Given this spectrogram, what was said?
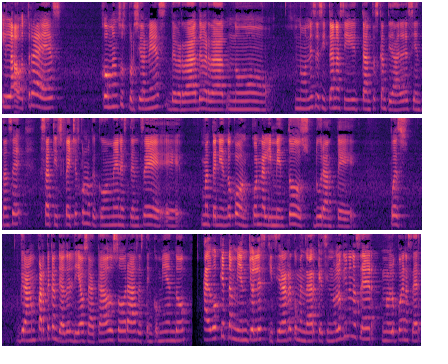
y la otra es coman sus porciones, de verdad, de verdad, no, no necesitan así tantas cantidades, siéntanse satisfechos con lo que comen, esténse eh, manteniendo con, con alimentos durante, pues, gran parte cantidad del día, o sea, cada dos horas estén comiendo. Algo que también yo les quisiera recomendar, que si no lo quieren hacer, no lo pueden hacer,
